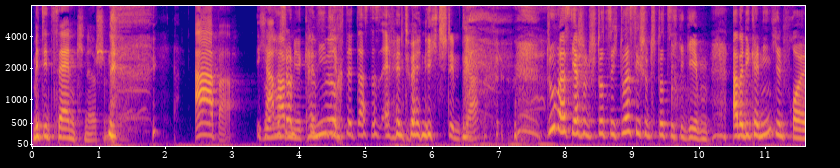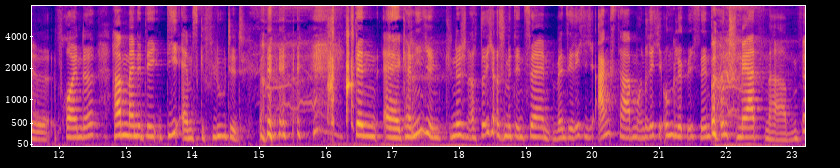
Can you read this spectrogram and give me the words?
mit den Zähnen knirschen. Aber Ich so habe schon mir Kaninchen befürchtet, dass das eventuell nicht stimmt, ja. Du warst ja schon stutzig, du hast dich schon stutzig gegeben. Aber die Kaninchenfreunde Freunde haben meine D DMs geflutet. Denn äh, Kaninchen knirschen auch durchaus mit den Zähnen, wenn sie richtig Angst haben und richtig unglücklich sind und Schmerzen haben.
